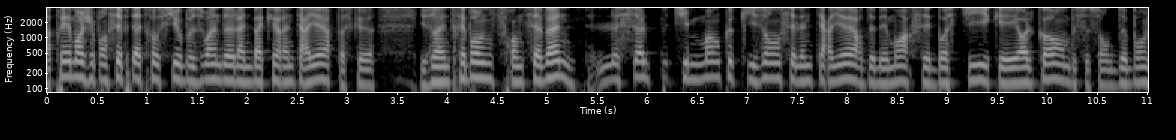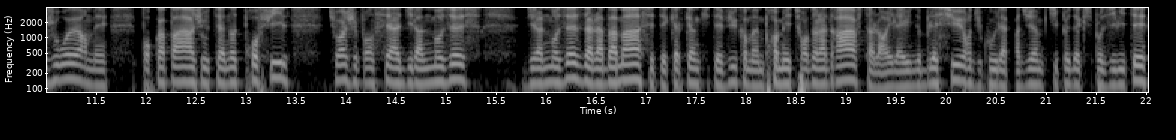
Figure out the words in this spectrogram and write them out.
Après, moi, je pensais peut-être aussi aux besoins de linebacker intérieur parce que ils ont un très bon front seven. Le seul petit manque qu'ils ont, c'est l'intérieur. De mémoire, c'est Bostic et Holcomb. Ce sont deux bons joueurs, mais pourquoi pas ajouter un autre profil? Tu vois, je pensais à Dylan Moses. Dylan Moses d'Alabama, c'était quelqu'un qui était vu comme un premier tour de la draft. Alors il a eu une blessure, du coup il a perdu un petit peu d'explosivité,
